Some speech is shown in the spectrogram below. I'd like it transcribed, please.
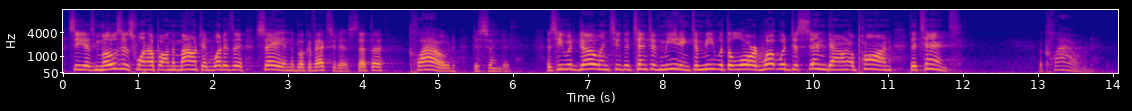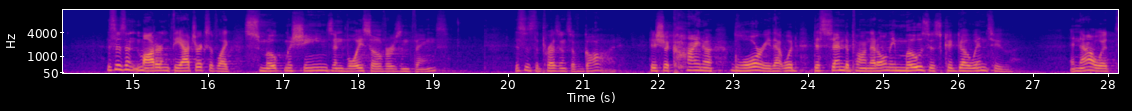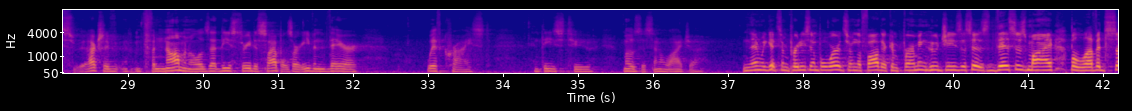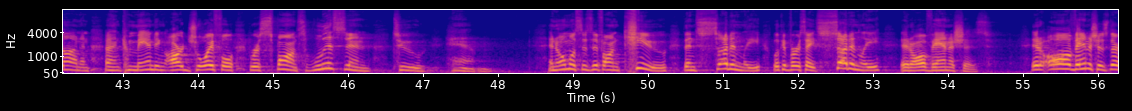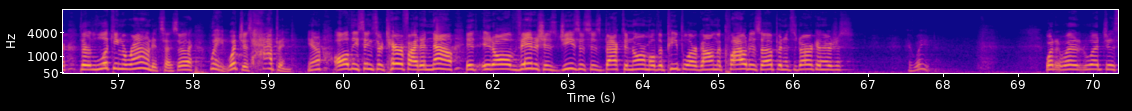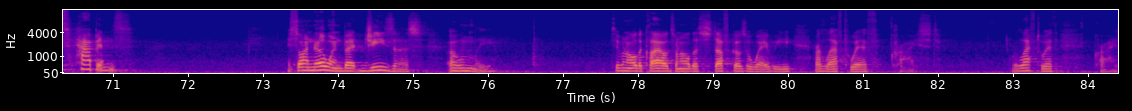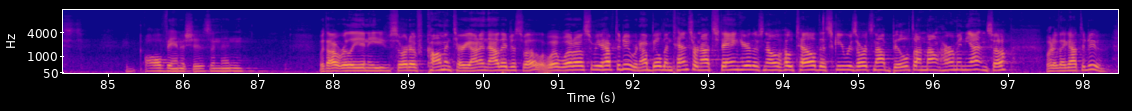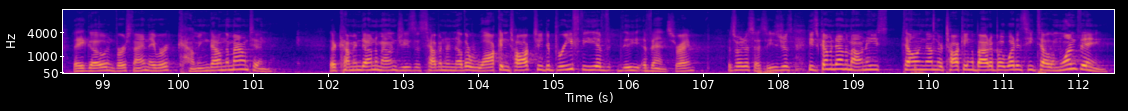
see as moses went up on the mountain what does it say in the book of exodus that the cloud descended as he would go into the tent of meeting to meet with the lord what would descend down upon the tent a cloud. This isn't modern theatrics of like smoke machines and voiceovers and things. This is the presence of God, his Shekinah glory that would descend upon that only Moses could go into. And now what's actually phenomenal is that these three disciples are even there with Christ, and these two, Moses and Elijah. And then we get some pretty simple words from the Father confirming who Jesus is. This is my beloved Son, and, and commanding our joyful response. Listen to him. And almost as if on cue, then suddenly, look at verse 8, suddenly it all vanishes. It all vanishes. They're, they're looking around, it says. They're like, wait, what just happened? You know, all these things are terrified, and now it, it all vanishes. Jesus is back to normal. The people are gone. The cloud is up, and it's dark, and they're just, Hey, wait. What, what, what just happens? They saw no one but Jesus only. See, when all the clouds, when all this stuff goes away, we are left with Christ. We're left with Christ. All vanishes, and then without really any sort of commentary on it. Now they just, well, what else do we have to do? We're not building tents. We're not staying here. There's no hotel. The ski resort's not built on Mount Hermon yet. And so what have they got to do? They go, in verse 9, they were coming down the mountain. They're coming down the mountain. Jesus having another walk and talk to debrief the, the events, right? That's what it says. He's just, he's coming down the mountain. He's telling them, they're talking about it, but what does he tell them? One thing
